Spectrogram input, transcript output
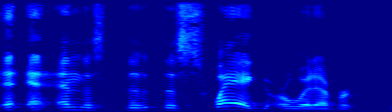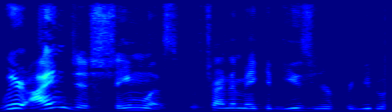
and, and the, the, the swag or whatever, we're, I'm just shameless with trying to make it easier for you to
